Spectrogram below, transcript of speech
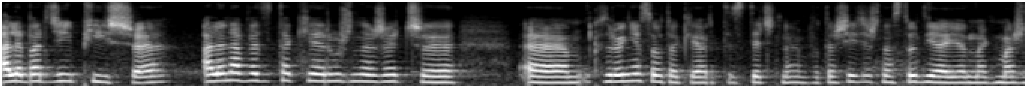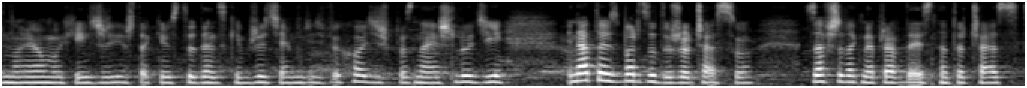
ale bardziej piszę, ale nawet takie różne rzeczy, e, które nie są takie artystyczne, bo też jedziesz na studia i jednak masz znajomych i żyjesz takim studenckim życiem, gdzieś wychodzisz, poznajesz ludzi i na to jest bardzo dużo czasu. Zawsze tak naprawdę jest na to czas.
